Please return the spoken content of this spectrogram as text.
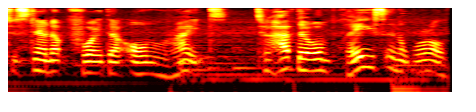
to stand up for their own rights to have their own place in the world.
